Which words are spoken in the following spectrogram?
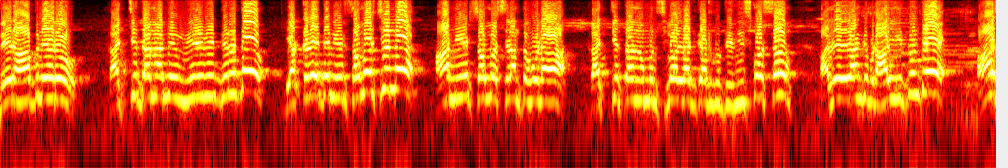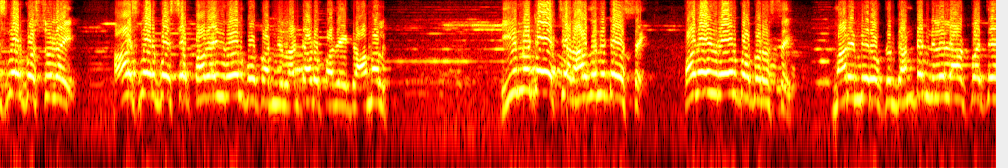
మీరు ఆపలేరు. ఖచ్చితంగా మేము వీధి వీధి తిరుగుతాం. ఎక్కడైతే నీటి సమస్య ఉందో ఆ నీటి సమస్యలు అంతా కూడా ఖచ్చితంగా మున్సిపల్ అధికారులు తీసుకొస్తాం. అదేవిధంగా ఇప్పుడు ఆ ఇటుంటే హాస్పిటల్కి వస్తున్నాయి. హాస్పిటల్కి వస్తే పదహైదు రోజులకు ఒక పది నెలలు అంటాడు పదహైదు గ్రామాలకు ఈయనటే వచ్చారు ఆదునటే వస్తాయి. పదహైదు రోజులు కొబ్బరి వస్తాయి. మరి మీరు ఒక గంట నిలలేకపోతే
